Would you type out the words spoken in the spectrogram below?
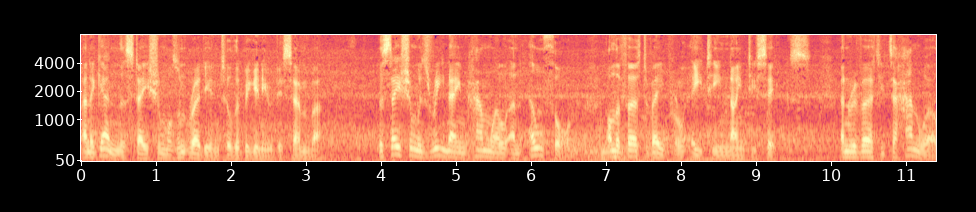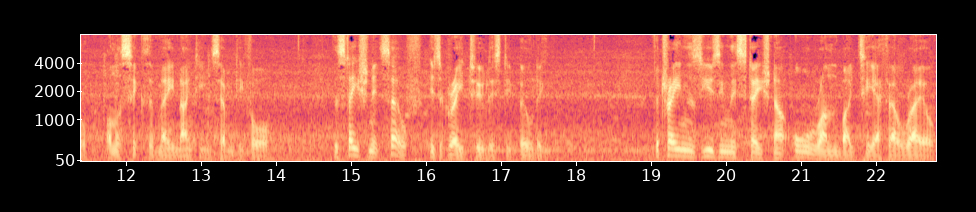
and again the station wasn't ready until the beginning of December. The station was renamed Hanwell and Elthorne on the 1st of April 1896 and reverted to Hanwell on the 6th of May 1974. The station itself is a Grade 2 listed building. The trains using this station are all run by TfL Rail.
